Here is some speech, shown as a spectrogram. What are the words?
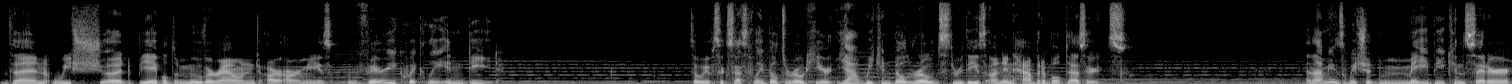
then we should be able to move around our armies very quickly indeed. So we've successfully built a road here. Yeah, we can build roads through these uninhabitable deserts. And that means we should maybe consider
